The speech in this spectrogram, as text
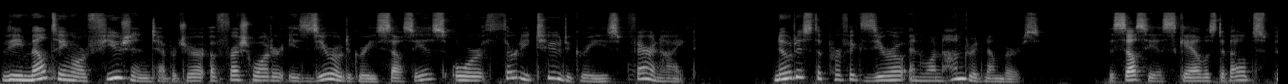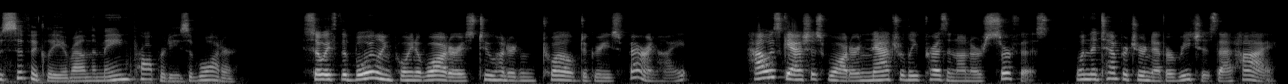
The melting or fusion temperature of fresh water is 0 degrees Celsius, or 32 degrees Fahrenheit. Notice the perfect 0 and 100 numbers. The Celsius scale was developed specifically around the main properties of water. So if the boiling point of water is 212 degrees Fahrenheit, how is gaseous water naturally present on Earth's surface when the temperature never reaches that high?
